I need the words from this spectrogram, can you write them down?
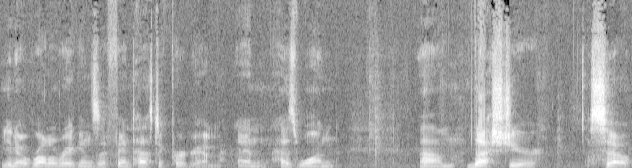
you know, Ronald Reagan's a fantastic program and has won um, last year. So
